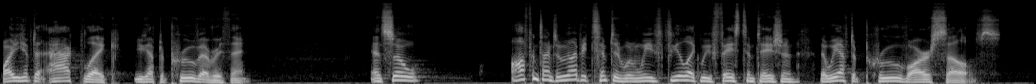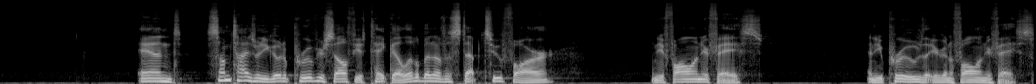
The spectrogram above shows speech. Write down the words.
Why do you have to act like you have to prove everything? And so, oftentimes, we might be tempted when we feel like we face temptation that we have to prove ourselves. And sometimes when you go to prove yourself, you take a little bit of a step too far and you fall on your face and you prove that you're going to fall on your face.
